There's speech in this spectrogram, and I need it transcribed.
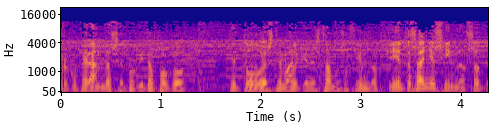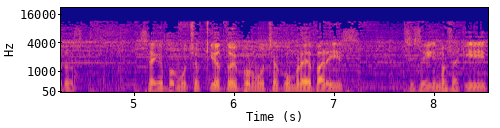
recuperándose poquito a poco de todo este mal que le estamos haciendo. 500 años sin nosotros. O sea que por mucho Kioto y por mucha cumbre de París, si seguimos aquí...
